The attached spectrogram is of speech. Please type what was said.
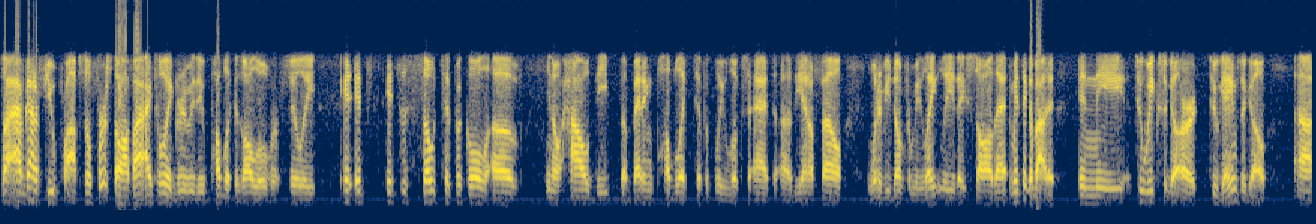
So I've got a few props. So first off, I, I totally agree with you. Public is all over Philly. It, it's it's just so typical of you know how the the betting public typically looks at uh, the NFL. What have you done for me lately? They saw that. I mean, think about it. In the two weeks ago or two games ago, uh,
